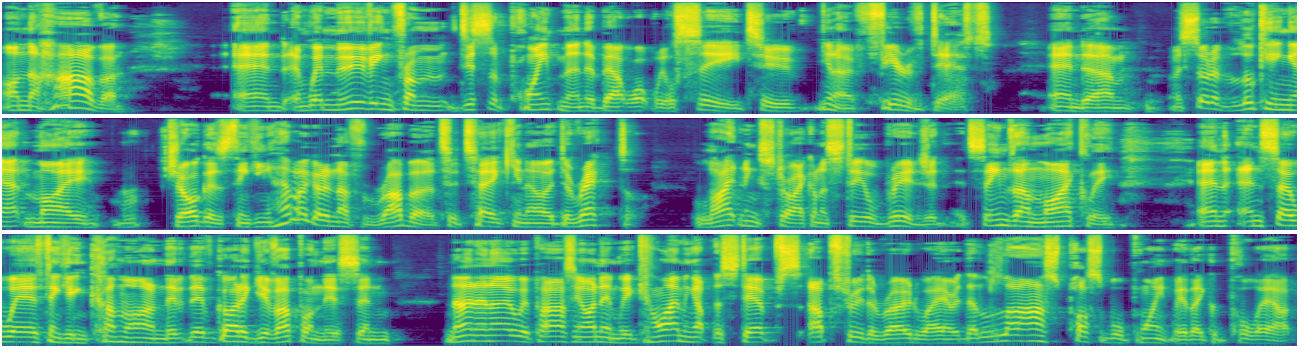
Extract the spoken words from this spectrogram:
on the harbour. And, and we're moving from disappointment about what we'll see to, you know, fear of death. And um, I was sort of looking at my joggers, thinking, have I got enough rubber to take, you know, a direct lightning strike on a steel bridge? It, it seems unlikely. And and so we're thinking, come on, they've, they've got to give up on this. And no, no, no, we're passing on and we're climbing up the steps, up through the roadway, at the last possible point where they could pull out.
